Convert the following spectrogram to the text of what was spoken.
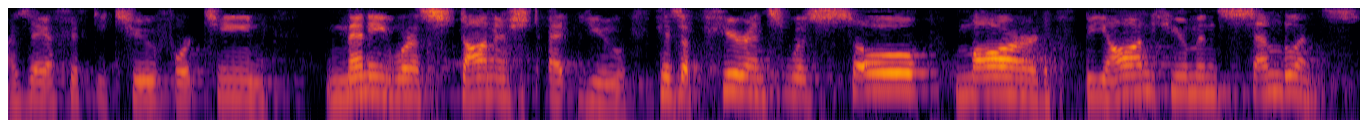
Isaiah 52:14 Many were astonished at you. His appearance was so marred beyond human semblance.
